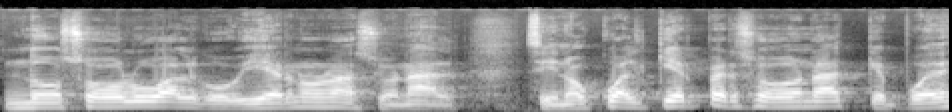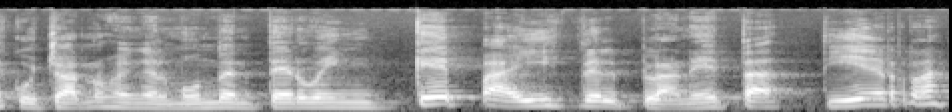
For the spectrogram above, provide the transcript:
no solo al gobierno nacional, sino cualquier persona que pueda escucharnos en el mundo entero, ¿en qué país del planeta Tierra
